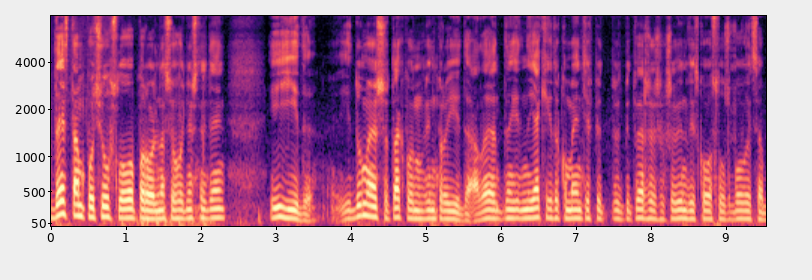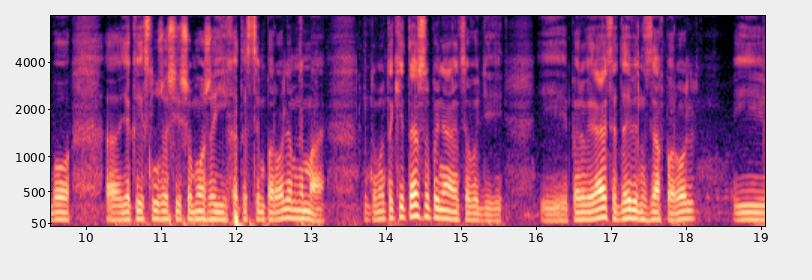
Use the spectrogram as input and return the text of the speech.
Десь там почув слово пароль на сьогоднішній день і їде. І думає, що так він, проїде. Але ніяких документів під, що підтверджуєш, якщо він військовослужбовець або е, який служащий, що може їхати з цим паролем, немає. Тому такі теж зупиняються водії і перевіряються, де він взяв пароль. І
